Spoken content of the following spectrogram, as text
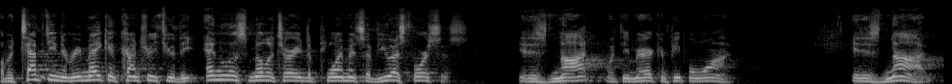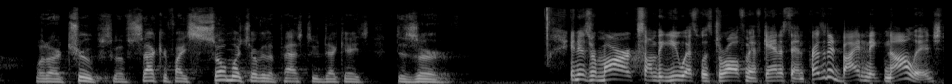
of attempting to remake a country through the endless military deployments of U.S. forces. It is not what the American people want. It is not what our troops, who have sacrificed so much over the past two decades, deserve. In his remarks on the U.S. withdrawal from Afghanistan, President Biden acknowledged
